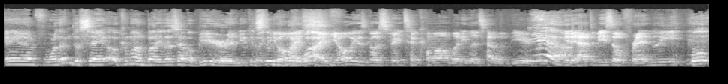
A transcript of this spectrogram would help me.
And for them to say, "Oh, come on, buddy, let's have a beer and you can But sleep you with always, my wife." You always go straight to "Come on, buddy, let's have a beer." But Yeah. Did it have to be so friendly? Well,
